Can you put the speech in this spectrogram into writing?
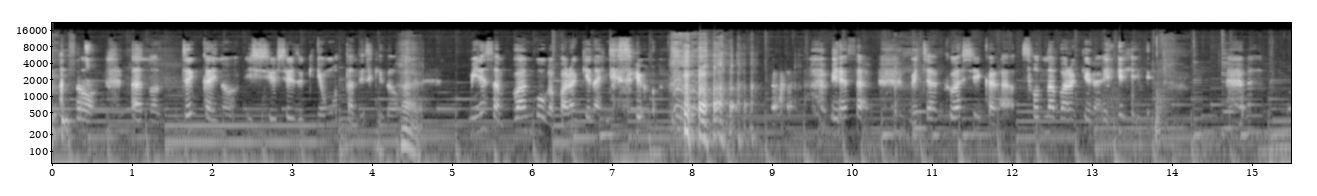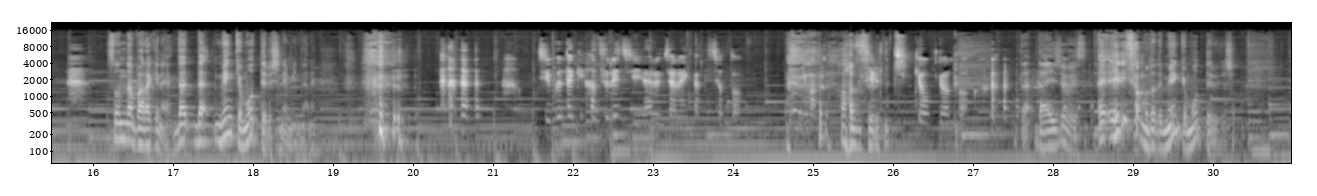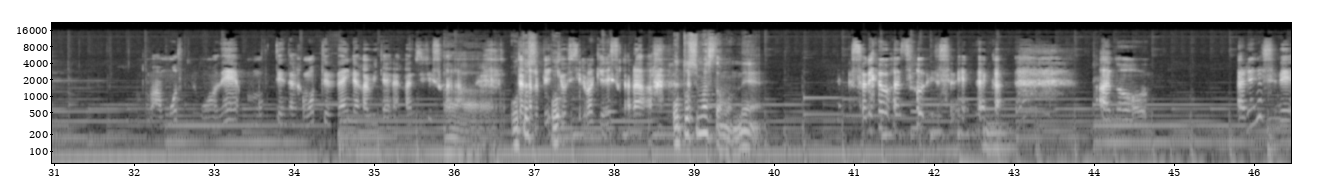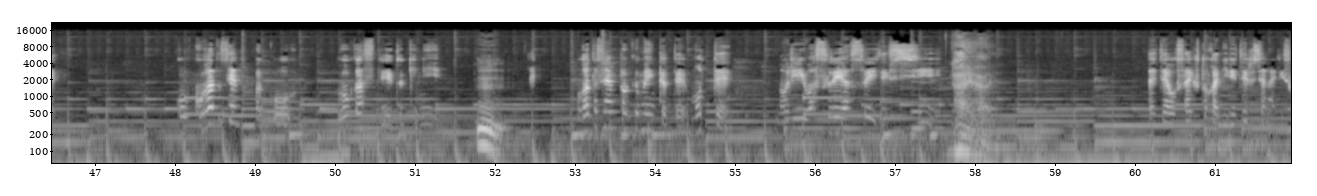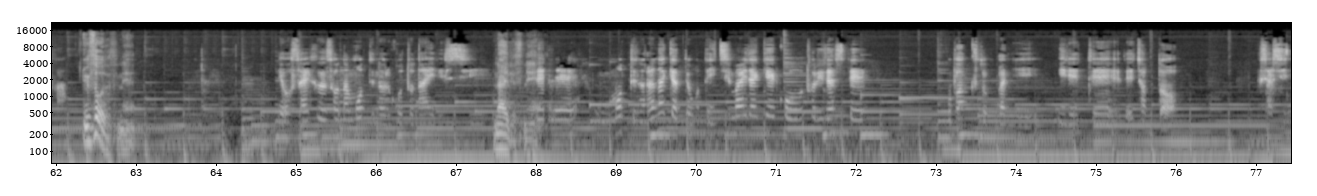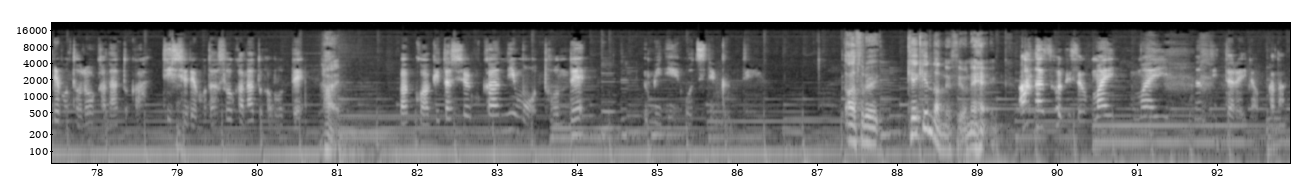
あの前回の一周してる時に思ったんですけどはい。皆さん番号がばらけないんですよ 皆さんめっちゃ詳しいからそんなばらけない。そんなばらけない。だだ免許持ってるしねみんなね。自分だけ外れ値になるんじゃないかってちょっと今 外れち強々と。だ大丈夫です。えエリさんもだって免許持ってるでしょ？まあももうね持ってんだか持ってないんだかみたいな感じですから。だから勉強してるわけですから。お落としましたもんね。それはそうですね。なんかあのあれですね。こう小型船舶を動かすっていう時にうん。小型船舶免許って持って乗り忘れやすいですしはいは大体お財布とかに入れてるじゃないですか。いそうですね。でお財布そんな持って乗ることないですし。ないですね。で持って乗らなきゃって思って1枚だけこう取り出してバッグとかに入れてでちょっと写真でも撮ろうかなとかティッシュでも出そうかなとか思ってはい。バッグを開けた瞬間にもう飛んで海に落ちてくっていう。あそれ経験談ですよねああそうですよ。マイマイなんて言ったらいいのかな。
